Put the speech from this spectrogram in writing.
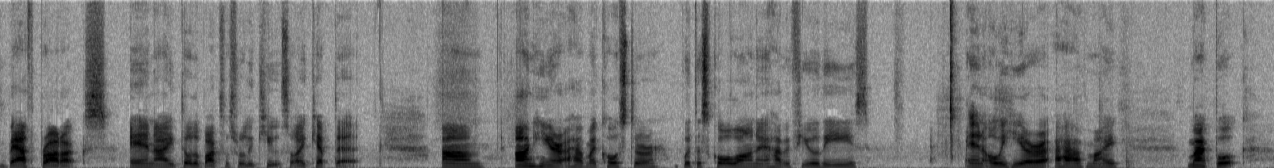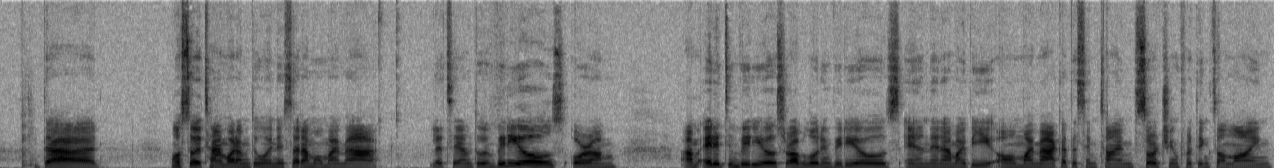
bath products and I thought the box was really cute so I kept it. Um, on here I have my coaster with the skull on it. I have a few of these. And over here I have my MacBook that most of the time what I'm doing is that I'm on my Mac. Let's say I'm doing videos or I'm I'm editing videos or uploading videos and then I might be on my Mac at the same time searching for things online.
